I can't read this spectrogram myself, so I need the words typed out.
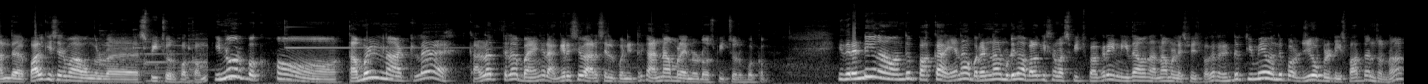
அந்த பால்கி சர்மா அவங்களோட ஸ்பீச் ஒரு பக்கம். இன்னொரு பக்கம் தமிழ்நாட்டில் களத்தில் பயங்கர அக்ரெசிவ் அரசியல் பண்ணிட்டு இருக்கு அண்ணாமலையனோட ஸ்பீச் ஒரு பக்கம். இது ரெண்டையும் நான் வந்து பார்க்க ஏன்னா ரெண்டு நாள் முடியும் தான் பால்கி சர்மா ஸ்பீச் பார்க்குறேன் இன்றைக்கி தான் வந்து அண்ணாமலை ஸ்பீச் பார்க்குறேன் ரெண்டுத்தையுமே வந்து இப்போ ஜியோ பொலிட்டிக்ஸ் பார்த்தேன்னு சொன்னால்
